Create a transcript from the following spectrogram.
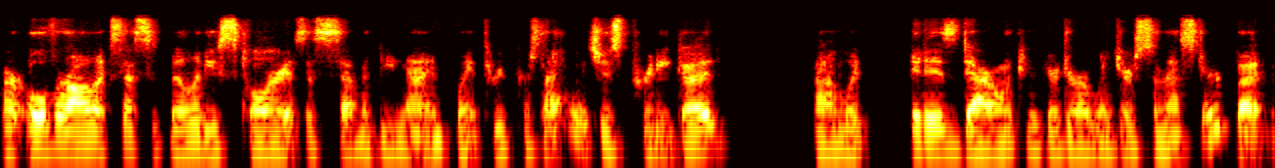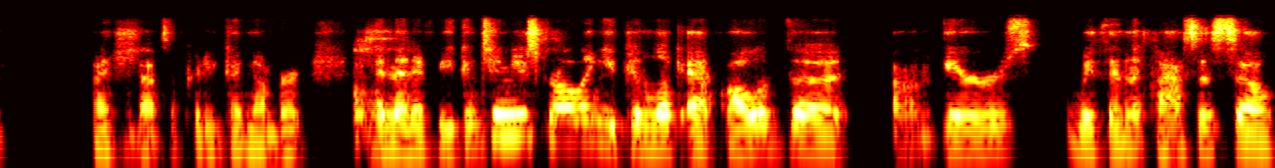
Our overall accessibility score is a 79.3%, which is pretty good. Um, it is down compared to our winter semester, but I think that's a pretty good number. And then if you continue scrolling, you can look at all of the um, errors within the classes. So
